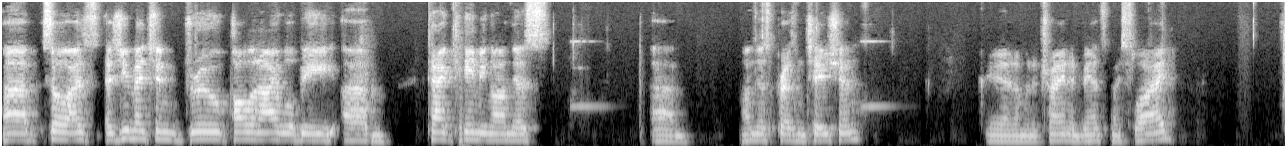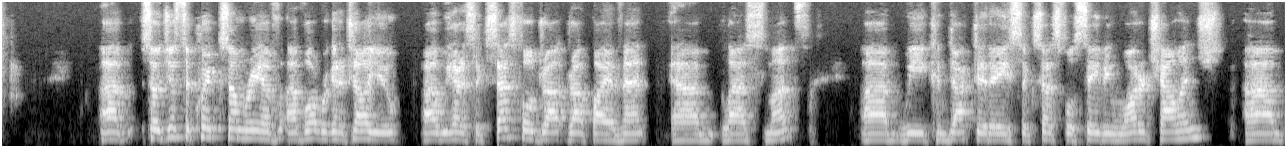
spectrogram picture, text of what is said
Uh, so as as you mentioned, Drew, Paul, and I will be um, tag teaming on this um, on this presentation. And I'm going to try and advance my slide. Uh, so just a quick summary of, of what we're going to tell you. Uh, we had a successful drop drop by event um, last month. Um, we conducted a successful saving water challenge um,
